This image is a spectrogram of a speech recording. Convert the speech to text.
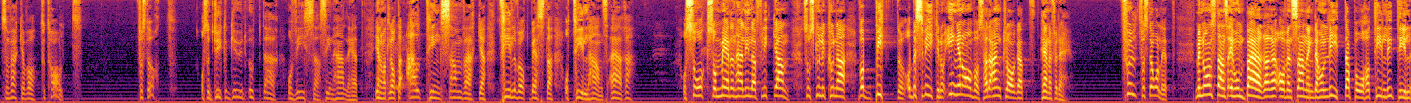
som verkar vara totalt förstört. Och så dyker Gud upp där och visar sin härlighet genom att låta allting samverka till vårt bästa och till hans ära. Och så också med den här lilla flickan som skulle kunna vara bitter och besviken och ingen av oss hade anklagat henne för det. Fullt förståeligt. Men någonstans är hon bärare av en sanning där hon litar på och har tillit till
